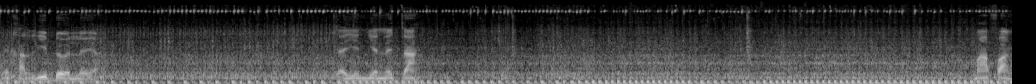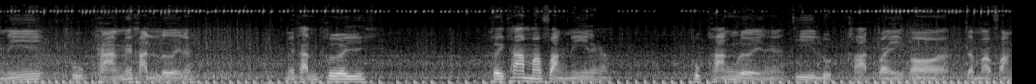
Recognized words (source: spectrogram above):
ไอ้ ขันรีบเดินเลยอะใจเย็นๆนะจ๊ะมาฝั่งนี้ถูกทางไม่ขันเลยนะ ไม่ขันเคย เคยข้ามมาฝั่งนี้นะครับ ทุกครั้งเลยนะที่หลุดขาดไปก็จะมาฝั่ง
